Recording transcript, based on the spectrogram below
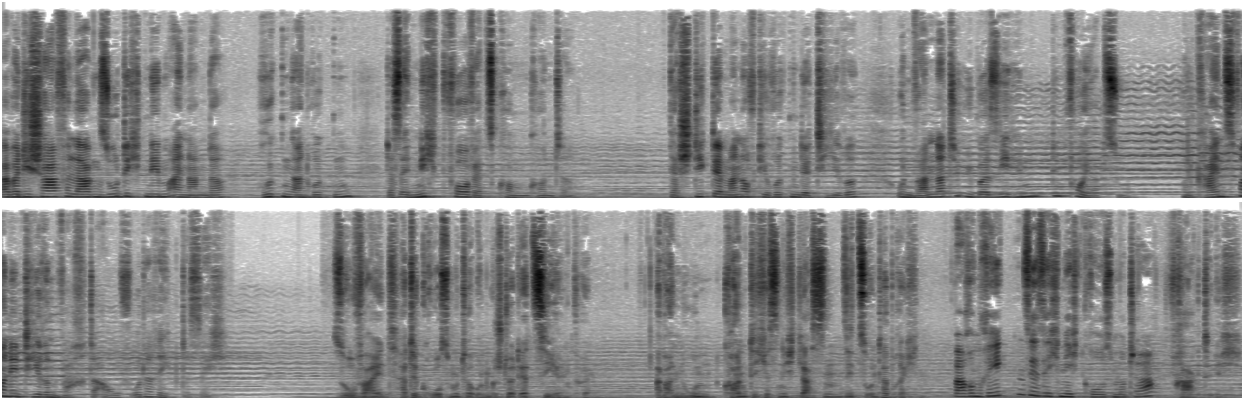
Aber die Schafe lagen so dicht nebeneinander, Rücken an Rücken, dass er nicht vorwärts kommen konnte. Da stieg der Mann auf die Rücken der Tiere und wanderte über sie hin dem Feuer zu. Und keins von den Tieren wachte auf oder regte sich. Soweit hatte Großmutter ungestört erzählen können. Aber nun konnte ich es nicht lassen, sie zu unterbrechen. Warum regten Sie sich nicht, Großmutter? fragte ich.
